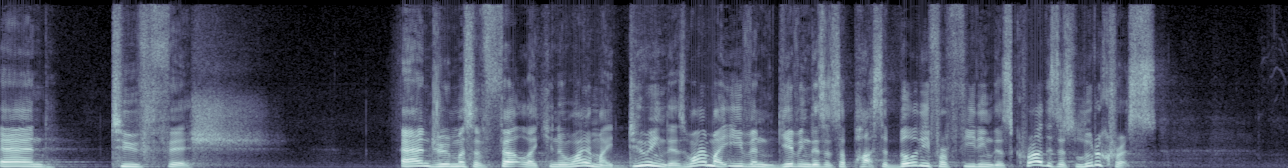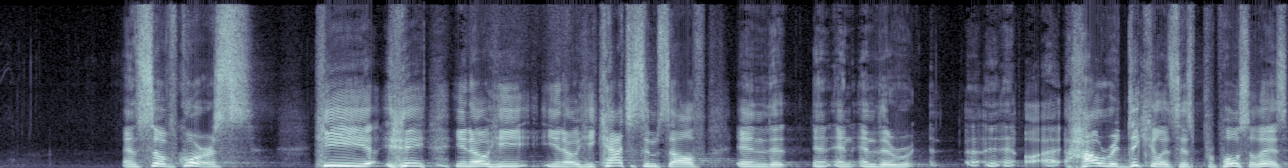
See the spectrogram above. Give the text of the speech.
and two fish. Andrew must have felt like, you know, why am I doing this? Why am I even giving this as a possibility for feeding this crowd? This is ludicrous. And so, of course, he, he, you know, he, you know, he catches himself in the, in, in the, uh, how ridiculous his proposal is.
